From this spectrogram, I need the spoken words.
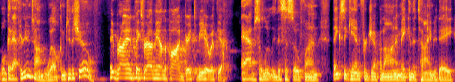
Well, good afternoon, Tom. Welcome to the show. Hey, Brian. Thanks for having me on the pod. Great to be here with you. Absolutely. This is so fun. Thanks again for jumping on and making the time today.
